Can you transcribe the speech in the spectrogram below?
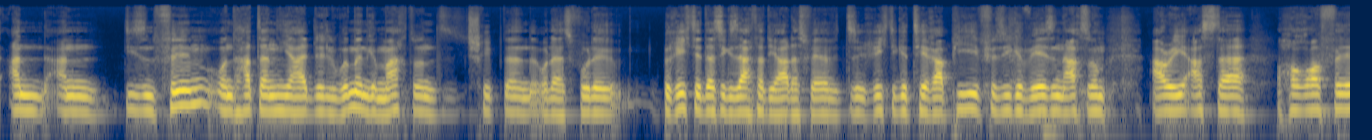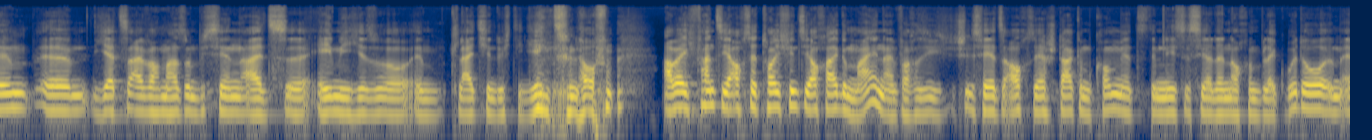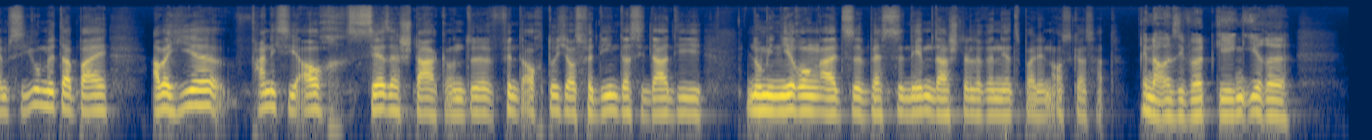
an, an diesen Film und hat dann hier halt Little Women gemacht und schrieb dann, oder es wurde berichtet, dass sie gesagt hat, ja, das wäre die richtige Therapie für sie gewesen nach so einem Ari Aster Horrorfilm, ähm, jetzt einfach mal so ein bisschen als äh, Amy hier so im Kleidchen durch die Gegend zu laufen. Aber ich fand sie auch sehr toll. Ich finde sie auch allgemein einfach. Sie ist ja jetzt auch sehr stark im Kommen. Jetzt demnächst ist ja dann noch im Black Widow im MCU mit dabei. Aber hier fand ich sie auch sehr, sehr stark und äh, finde auch durchaus verdient, dass sie da die Nominierung als äh, beste Nebendarstellerin jetzt bei den Oscars hat. Genau, und sie wird gegen ihre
